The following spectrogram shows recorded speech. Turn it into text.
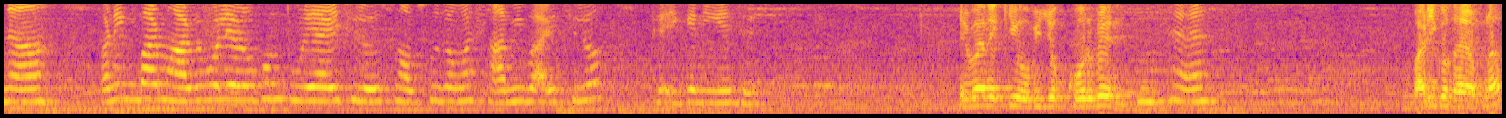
না অনেকবার মারবে বলে এরকম তুলে আইছিল সব শুধু আমার স্বামী বাড়ি ছিল থেকে নিয়েছে। এবারে কি অভিযোগ করবেন? হ্যাঁ। বাড়ি কোথায় আপনার?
